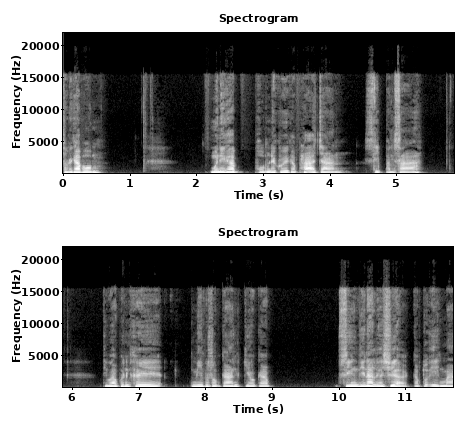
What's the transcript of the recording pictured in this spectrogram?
วัสดีครับผมมื่อนี้ครับ ผมได้คุยกับพระอาจารย์สิบพรรษา ที่ว่าเพิ่นเคยมีประสบการณ์เกี่ยวกับสิ่งที่น่าเหลือเชื่อกับตัวเองมา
